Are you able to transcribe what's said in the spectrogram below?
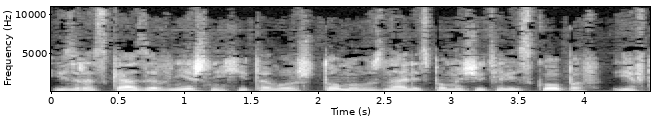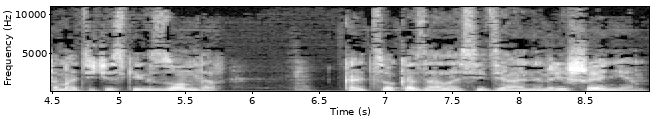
Из рассказа внешних и того, что мы узнали с помощью телескопов и автоматических зондов, кольцо казалось идеальным решением.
